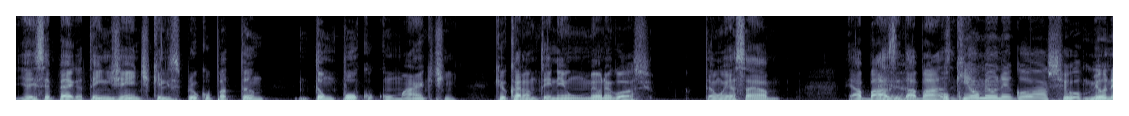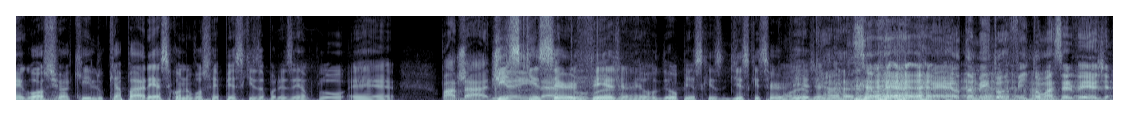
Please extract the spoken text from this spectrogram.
E aí você pega, tem gente que ele se preocupa tão, tão pouco com o marketing que o cara não tem nenhum meu negócio. Então essa é a é a base é. da base. O que é o meu negócio? Meu negócio é aquilo que aparece quando você pesquisa, por exemplo, é, Padaria Disque cerveja, eu, eu pesquiso disque cerveja. Pô, eu, é, eu, também tô afim de tomar cerveja.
